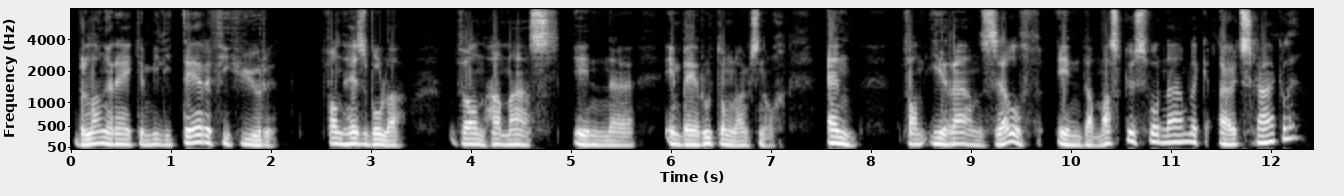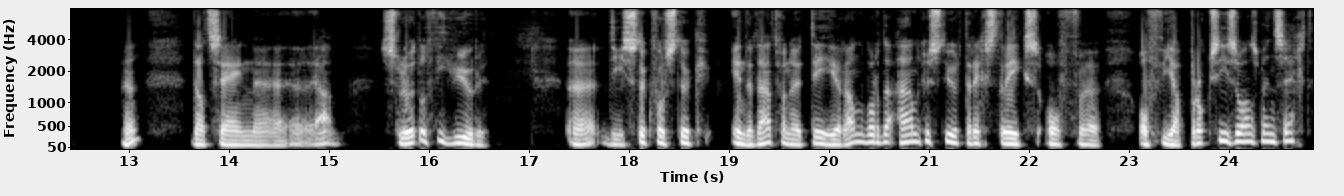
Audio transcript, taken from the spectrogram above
belangrijke militaire figuren van Hezbollah, van Hamas in, in Beirut onlangs nog, en van Iran zelf in Damascus voornamelijk uitschakelen. Dat zijn eh, ja, sleutelfiguren eh, die stuk voor stuk inderdaad vanuit Teheran worden aangestuurd, rechtstreeks of, eh, of via proxy, zoals men zegt.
